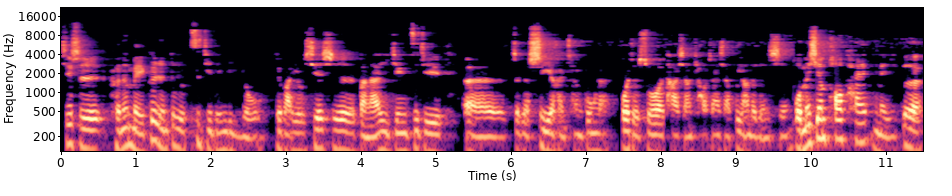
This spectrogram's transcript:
其实可能每个人都有自己的理由，对吧？有些是本来已经自己。呃，这个事业很成功了，或者说他想挑战一下不一样的人生。我们先抛开每一个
